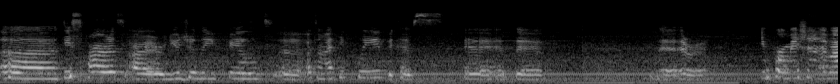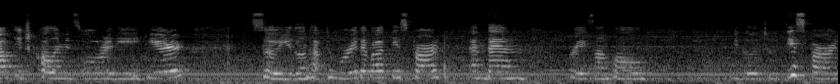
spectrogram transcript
uh, these parts are usually filled uh, automatically because uh, the, the information about each column is already here so you don't have to worry about this part. And then for example you go to this part.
